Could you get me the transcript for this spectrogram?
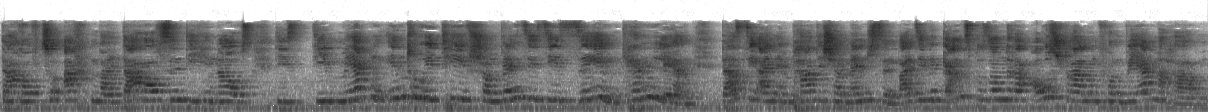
darauf zu achten, weil darauf sind die hinaus. Die, die merken intuitiv schon, wenn sie sie sehen, kennenlernen, dass sie ein empathischer Mensch sind, weil sie eine ganz besondere Ausstrahlung von Wärme haben.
